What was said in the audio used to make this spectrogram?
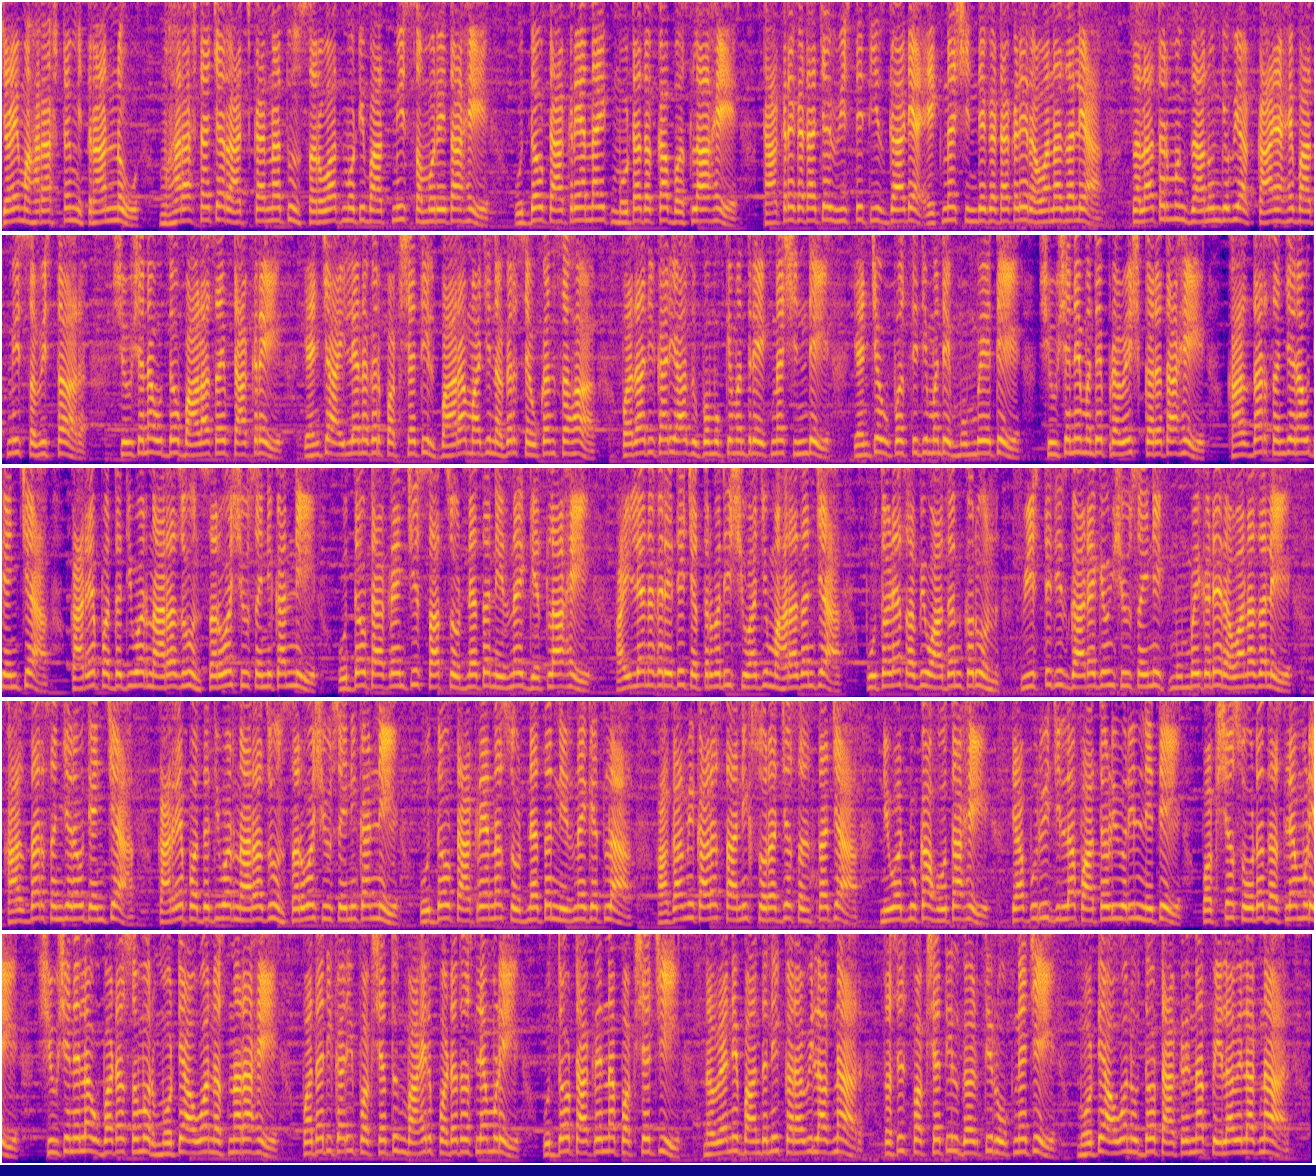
जय महाराष्ट्र मित्रांनो महाराष्ट्राच्या राजकारणातून सर्वात मोठी बातमी समोर येत आहे. उद्धव ठाकरे यांना एक मोठा धक्का बसला आहे. ठाकरे गटाच्या वीस ते तीस गाड्या एकनाथ शिंदे गटाकडे रवाना झाल्या. चला तर मग जाणून घेऊया काय आहे बातमी सविस्तर. शिवसेना उद्धव बाळासाहेब ठाकरे यांच्या अहिल्यानगर पक्षातील बारा माजी नगरसेवकांसह पदाधिकारी आज उपमुख्यमंत्री एकनाथ शिंदे यांच्या उपस्थितीमध्ये मुंबई येथे शिवसेनेमध्ये प्रवेश करत आहे. खासदार संजय राऊत यांच्या कार्यपद्धतीवर नाराज होऊन सर्व शिवसैनिकांनी उद्धव ठाकरेंची साथ सोडण्याचा निर्णय घेतला आहे. अहिल्यानगर येथे छत्रपती शिवाजी महाराजांच्या पुतळ्यास अभिवादन करून वीस ते तीस गाड्या घेऊन शिवसैनिक मुंबईकडे रवाना झाले. खासदार संजय राऊत यांच्या कार्यपद्धतीवर नाराज होऊन सर्व शिवसैनिकांनी उद्धव ठाकरे यांना सोडण्याचा निर्णय घेतला. आगामी काळात स्थानिक स्वराज्य संस्थाच्या निवडणुका होत आहे. त्यापूर्वी जिल्हा पातळीवरील नेते पक्ष सोडत असल्यामुळे शिवसेनेला उबाटासमोर मोठे आव्हान असणार आहे. पदाधिकारी पक्षातून बाहेर पडत असल्यामुळे उद्धव ठाकरेंना पक्षाची नव्याने बांधणी करावी लागणार तसेच पक्षातील गळती रोखण्याचे मोठे आव्हान उद्धव ठाकरेंना पेलावे लागणार.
